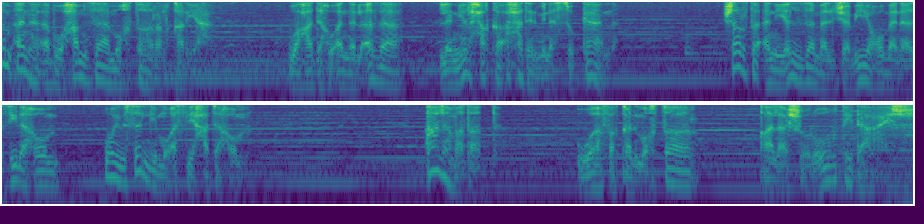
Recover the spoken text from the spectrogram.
طمأن أبو حمزة مختار القرية؟ وعده أن الأذى لن يلحق أحدا من السكان. شرط أن يلزم الجميع منازلهم ويسلموا أسلحتهم. على مضض وافق المختار على شروط داعش.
